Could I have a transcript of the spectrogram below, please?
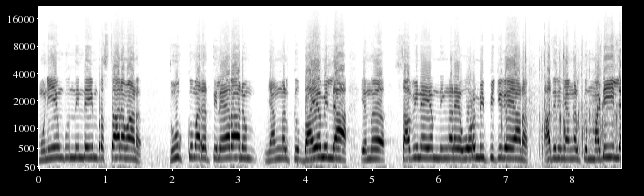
മുനിയംകുന്നിന്റെയും പ്രസ്ഥാനമാണ്. തൂക്കുമരത്തിലേറാനും ഞങ്ങൾക്ക് ഭയമില്ല എന്ന് സവിനയം നിങ്ങളെ ഓർമ്മിപ്പിക്കുകയാണ്. അതിന് ഞങ്ങൾക്ക് മടിയില്ല.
